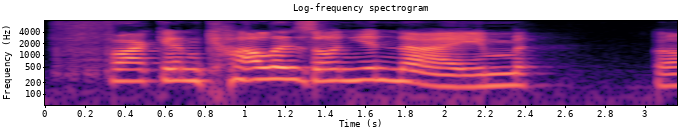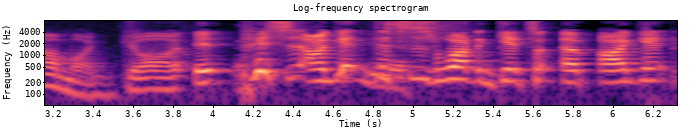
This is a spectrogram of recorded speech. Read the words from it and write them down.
fucking colours on your name. Oh my god. It pisses I get this is what it gets uh, I get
